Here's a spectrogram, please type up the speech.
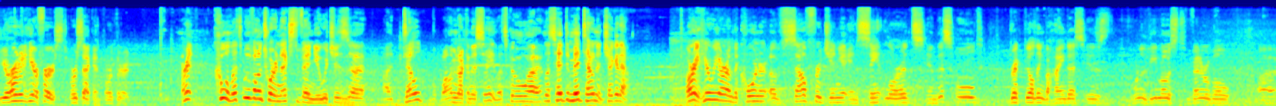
You heard it here first, or second, or third. All right, cool. Let's move on to our next venue, which is uh, uh, Del. Well, I'm not going to say. Let's go. Uh, let's head to Midtown and check it out. All right, here we are on the corner of South Virginia and St. Lawrence, and this old brick building behind us is one of the most venerable uh,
